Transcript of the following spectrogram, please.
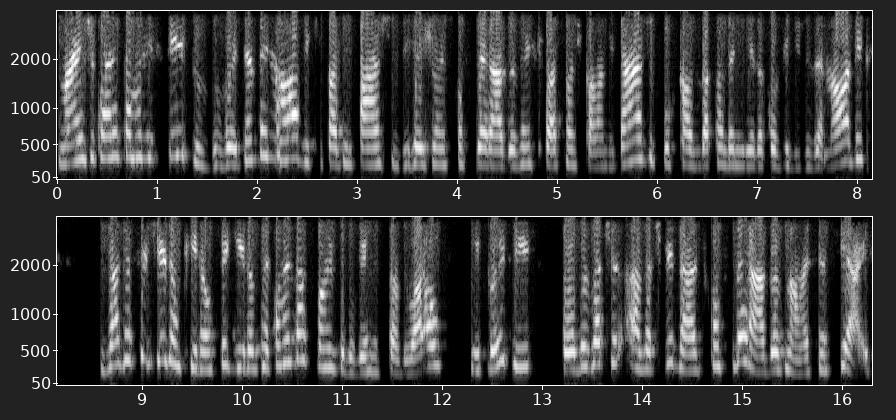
mais de 40 municípios dos 89 que fazem parte de regiões consideradas em situação de calamidade por causa da pandemia da Covid-19 já decidiram que irão seguir as recomendações do governo estadual e proibir todas as atividades consideradas não essenciais.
